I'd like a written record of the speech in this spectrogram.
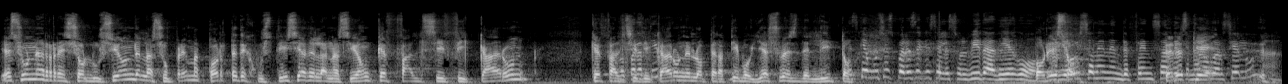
es una resolución de la Suprema Corte de Justicia de la Nación que falsificaron, que falsificaron el operativo, y eso es delito. Es que a muchos parece que se les olvida, Diego. Por y eso- hoy salen en defensa de Genaro García Luna.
